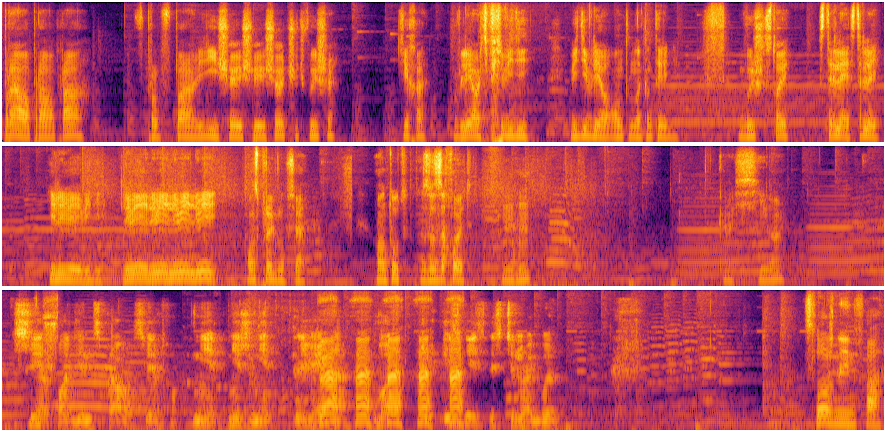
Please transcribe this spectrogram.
право, право, право. Вправо, вправо, веди еще, еще, еще, чуть выше. Тихо. Влево теперь веди. Веди влево, он там на контейнере. Выше, стой. Стреляй, стреляй. И левее веди. Левее, левее, левее, левее. Он спрыгнул, все. Он тут, за заходит. Угу. Красиво. Сверху один, справа, сверху. Нет, ниже, нет, левее, А, да. а, вот, а, а, и, и а. здесь за стеной будет. Сложная инфа.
